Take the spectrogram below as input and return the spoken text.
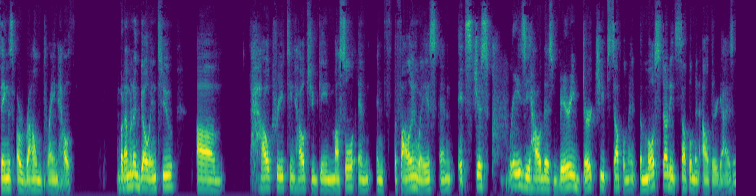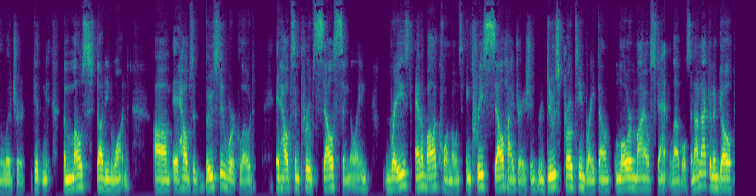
things around brain health. But I'm going to go into um, how creatine helps you gain muscle in, in the following ways. And it's just crazy how this very dirt cheap supplement, the most studied supplement out there, guys, in the literature, get me the most studied one. Um, it helps with boosted workload. It helps improve cell signaling, raised anabolic hormones, increase cell hydration, reduce protein breakdown, lower myostatin levels. And I'm not going to go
